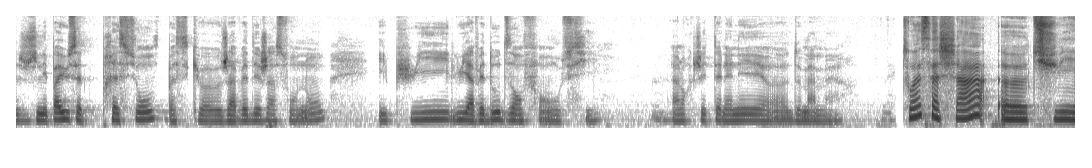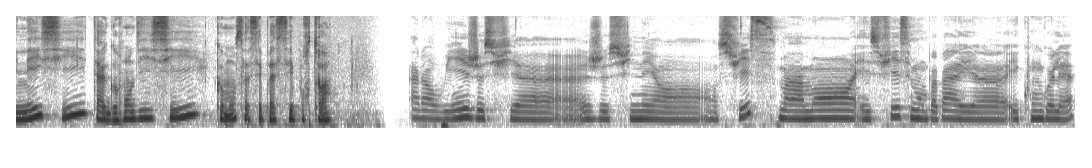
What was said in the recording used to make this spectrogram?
je n'ai pas eu cette pression parce que j'avais déjà son nom. Et puis, lui avait d'autres enfants aussi, alors que j'étais l'aînée de ma mère. Toi, Sacha, euh, tu es née ici, tu as grandi ici. Comment ça s'est passé pour toi? Alors oui, je suis, euh, je suis née en, Suisse. Ma maman est suisse et mon papa est, euh, congolais.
